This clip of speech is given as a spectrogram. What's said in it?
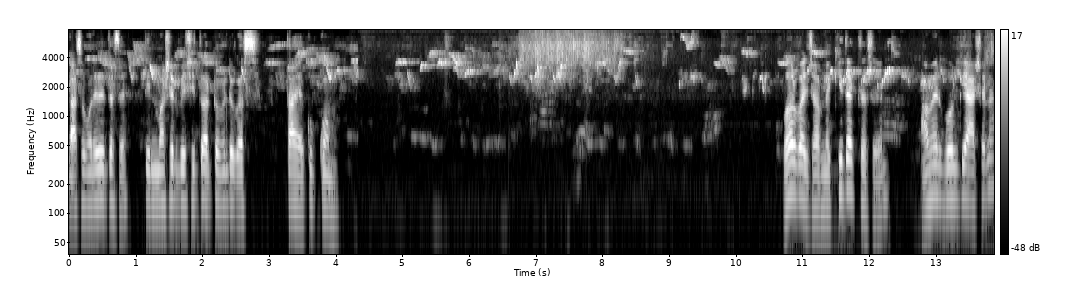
গাছও মরে যেতেছে। তিন মাসের বেশি তো আর টমেটো গাছ তাই খুব কম। ঘর ভাই সামনে কি দেখতেছেন? আমের বল কি আসে না?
